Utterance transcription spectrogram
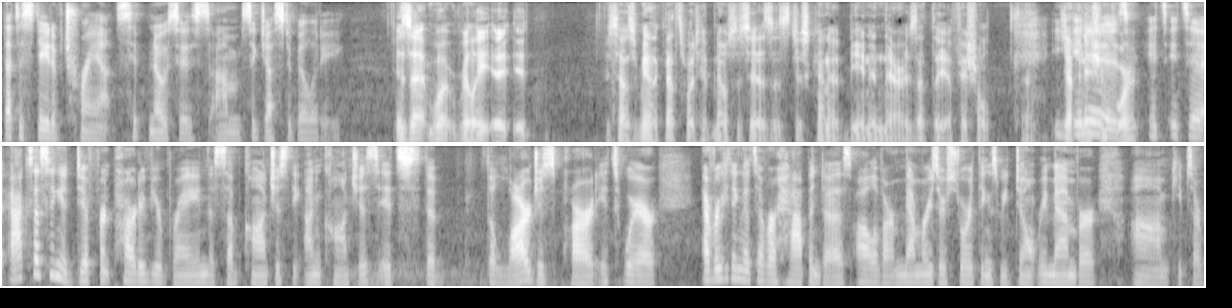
that's a state of trance hypnosis um, suggestibility. Is that what really it, it? It sounds to me like that's what hypnosis is. Is just kind of being in there. Is that the official uh, definition it is. for it? It's it's a, accessing a different part of your brain, the subconscious, the unconscious. It's the the largest part. It's where everything that's ever happened to us, all of our memories are stored, things we don't remember, um, keeps our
